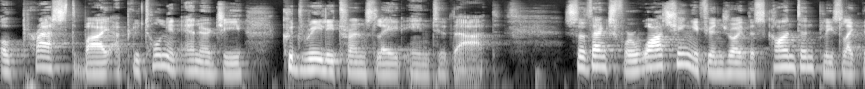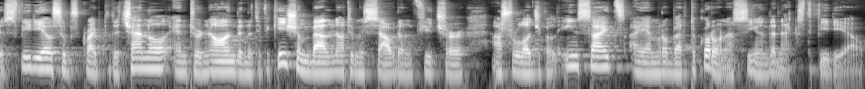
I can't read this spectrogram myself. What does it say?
oppressed by a Plutonian energy could really translate into that. So thanks for watching. If you enjoyed this content, please like this video, subscribe to the channel, and turn on the notification bell not to miss out on future astrological insights. I am Roberto Corona. See you in the next video.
